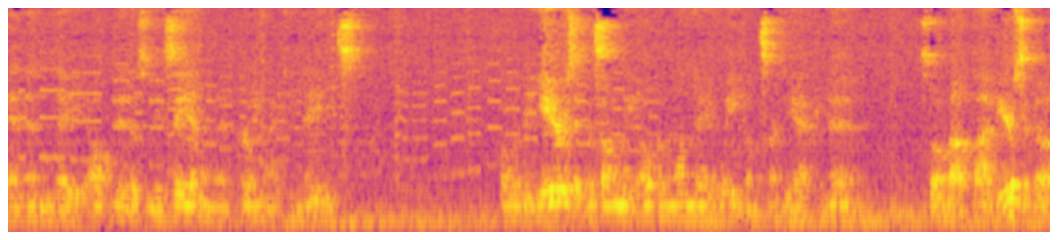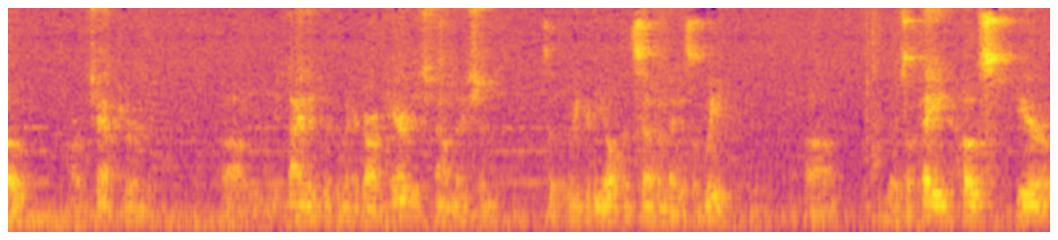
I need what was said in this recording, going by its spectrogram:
and then they opened it as a museum in the early 1980s. Over the years, it was only open one day a week on Sunday afternoon. So about five years ago, our chapter uh, united with the Winter Garden Heritage Foundation so that we could be open seven days a week. Um, there's a paid host here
